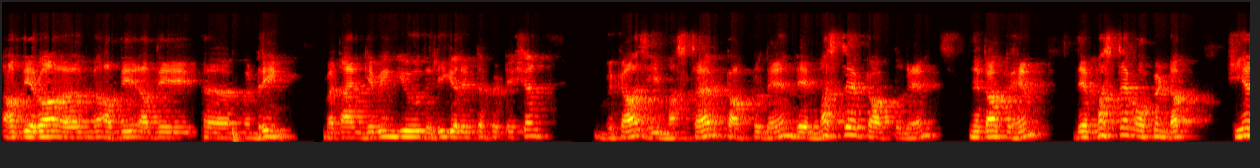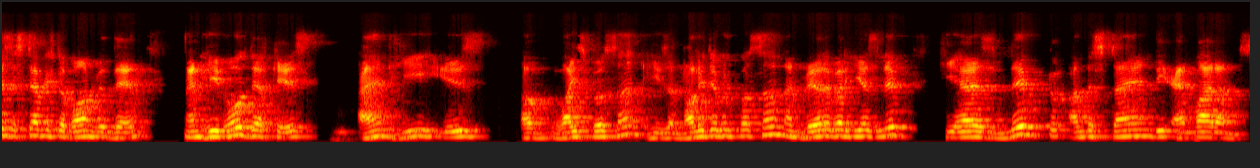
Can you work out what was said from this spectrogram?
of the uh, of the of the uh, dream, but I'm giving you the legal interpretation because he must have talked to them. They must have talked to them. They talked to him. They must have opened up. He has established a bond with them, and he knows their case, and he is a wise person. He's a knowledgeable person, and wherever he has lived, he has lived to understand the environs.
